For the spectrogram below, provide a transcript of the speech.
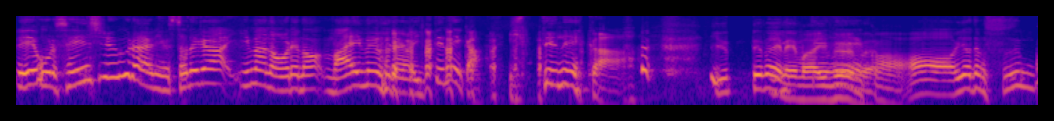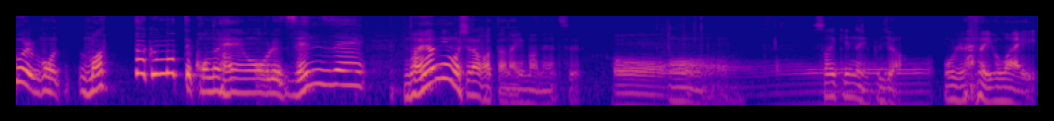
えー、俺先週ぐらいにそれが今の俺のマイブームだよ。言ってねえか。言ってねえか 言ってないねマイブーム。ああいやでもすっごいもう全もってこの辺を俺全然悩みもしなかったな今のやつ。最近のいくじゃん俺らの弱い。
